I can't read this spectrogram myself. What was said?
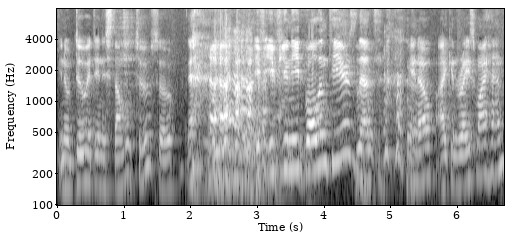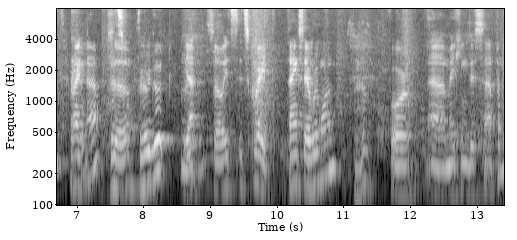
you know do it in Istanbul too. So if, if you need volunteers, that you know I can raise my hand right now. That's So very good. yeah, so it's it's great. Thanks everyone for uh, making this happen.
